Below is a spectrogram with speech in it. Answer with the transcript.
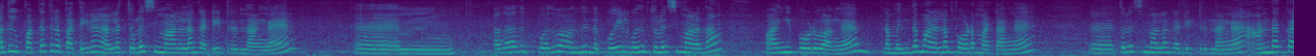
அதுக்கு பக்கத்தில் பார்த்திங்கன்னா நல்ல துளசி மாலைலாம் கட்டிகிட்டு இருந்தாங்க அதாவது பொதுவாக வந்து இந்த கோயிலுக்கு வந்து துளசி மாலை தான் வாங்கி போடுவாங்க. நம்ம இந்த மாலைலாம் போட மாட்டாங்க. துளசி மாலைலாம் கட்டிகிட்டு இருந்தாங்க அந்த அக்கா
